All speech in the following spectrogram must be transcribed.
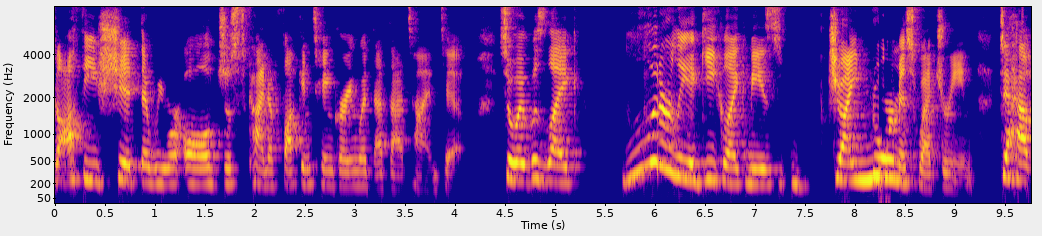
gothy shit that we were all just kind of fucking tinkering with at that time too. So it was like literally a geek like me's ginormous wet dream to have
